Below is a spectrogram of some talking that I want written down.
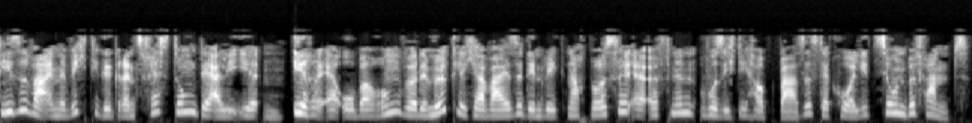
Diese war eine wichtige Grenzfestung der Alliierten. Ihre Eroberung würde möglicherweise den Weg nach Brüssel eröffnen, wo sich die Hauptbasis der Koalition befand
